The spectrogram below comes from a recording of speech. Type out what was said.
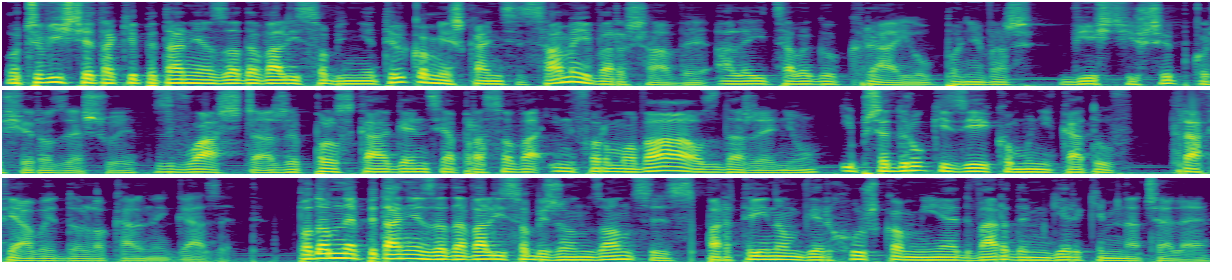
Oczywiście takie pytania zadawali sobie nie tylko mieszkańcy samej Warszawy, ale i całego kraju, ponieważ wieści szybko się rozeszły, zwłaszcza, że Polska Agencja Prasowa informowała o zdarzeniu i przedruki z jej komunikatów trafiały do lokalnych gazet. Podobne pytanie zadawali sobie rządzący z partyjną wierchuszką i Edwardem Gierkiem na czele.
